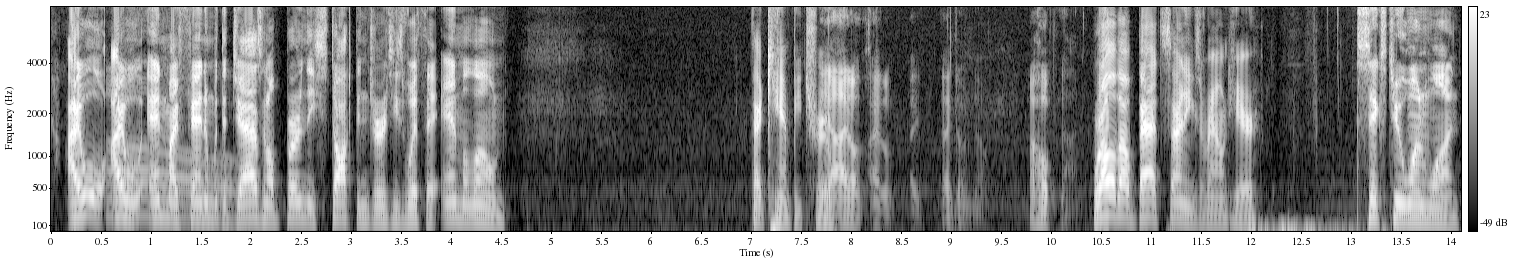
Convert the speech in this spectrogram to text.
I will I will end my fandom with the oh. Jazz and I'll burn these Stockton jerseys with it and Malone. That can't be true. Yeah, I don't. I don't. I, I don't know. I hope not. We're all about bad signings around here. 6211.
